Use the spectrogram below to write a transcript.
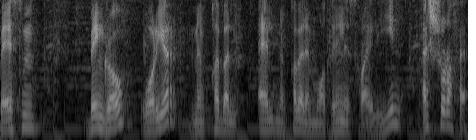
باسم بينجرو وورير من قبل من قبل المواطنين الإسرائيليين الشرفاء.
